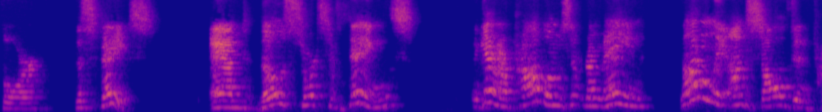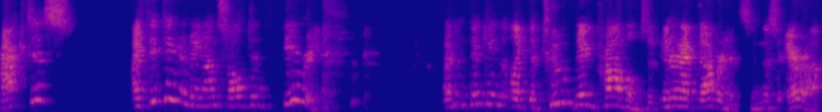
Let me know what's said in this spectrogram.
for the space. And those sorts of things, again, are problems that remain not only unsolved in practice, I think they remain unsolved in theory. I've been thinking that like the two big problems of internet governance in this era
